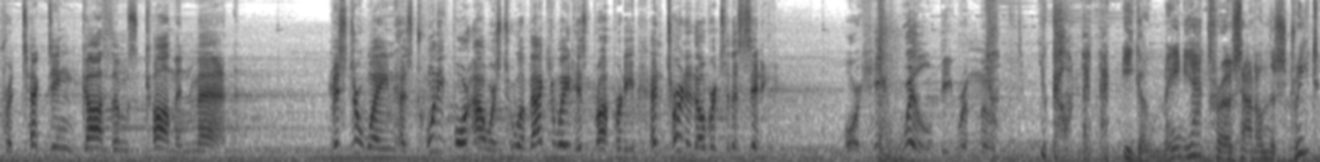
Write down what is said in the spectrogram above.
protecting Gotham's common man. Mr. Wayne has 24 hours to evacuate his property and turn it over to the city. Or he will be removed. You can't let that egomaniac throw us out on the street.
